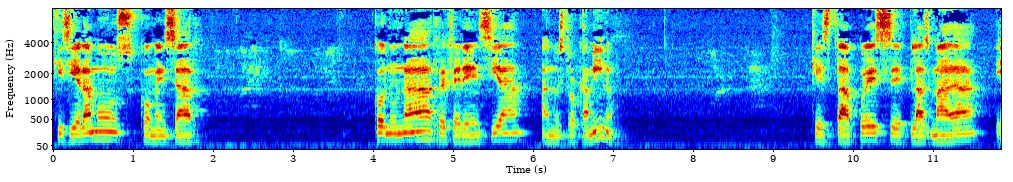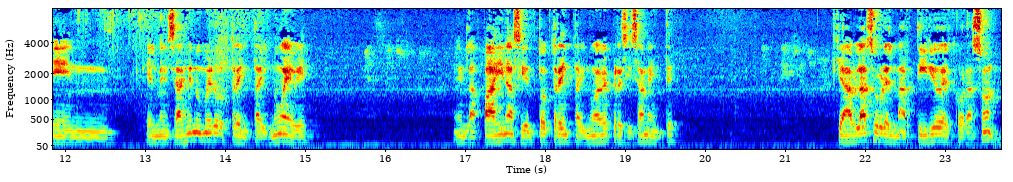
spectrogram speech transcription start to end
quisiéramos comenzar con una referencia a nuestro camino, que está pues eh, plasmada en el mensaje número 39, en la página 139 precisamente, que habla sobre el martirio del corazón.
